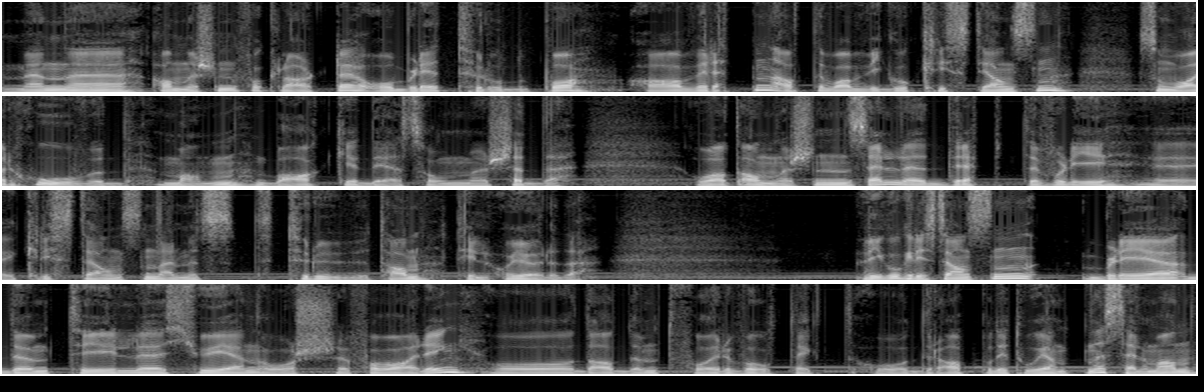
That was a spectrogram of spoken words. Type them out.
men Andersen forklarte og ble trodd på av retten at det var Viggo Kristiansen som var hovedmannen bak det som skjedde og at Andersen selv drepte fordi Kristiansen eh, nærmest truet han til å gjøre det. Viggo Kristiansen ble dømt til 21 års forvaring, og da dømt for voldtekt og drap på de to jentene, selv om han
